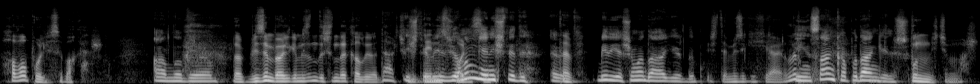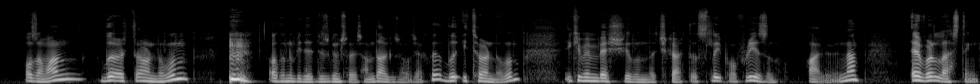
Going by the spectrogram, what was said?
hava polisi bakar. Anladım. Tabii bizim bölgemizin dışında kalıyor der çünkü İşte vizyonum polisi. genişledi. Evet. Tabii. Bir yaşıma daha girdim. İşte müzik ikiye ayrılır. İnsan kapıdan gelir. Bunun için var. O zaman The Eternal'ın adını bir de düzgün söylesem daha güzel olacaktı. The Eternal'ın 2005 yılında çıkarttığı Sleep of Reason albümünden Everlasting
